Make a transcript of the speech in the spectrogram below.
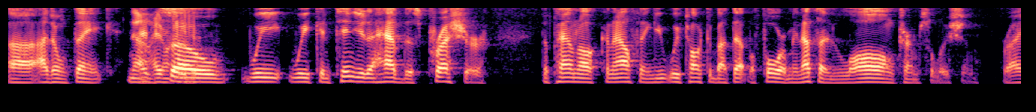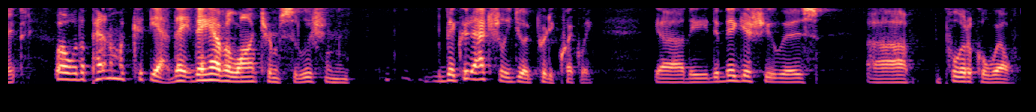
uh, I don't think. No, and so we, we continue to have this pressure. The Panama Canal thing, you, we've talked about that before. I mean, that's a long term solution, right? Well, the Panama, could, yeah, they, they have a long-term solution. They could actually do it pretty quickly. Yeah, the, the big issue is uh, the political will.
